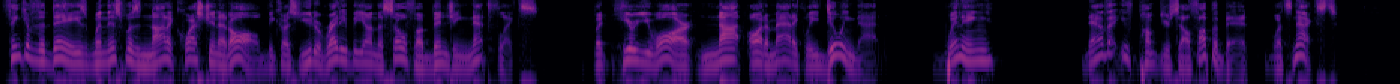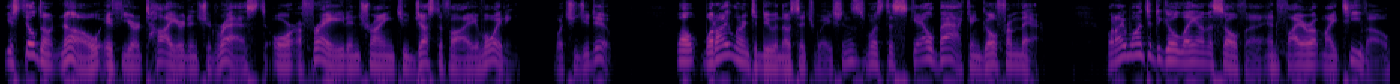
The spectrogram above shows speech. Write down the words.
Think of the days when this was not a question at all because you'd already be on the sofa binging Netflix. But here you are not automatically doing that. Winning. Now that you've pumped yourself up a bit, what's next? You still don't know if you're tired and should rest or afraid and trying to justify avoiding. What should you do? Well, what I learned to do in those situations was to scale back and go from there. When I wanted to go lay on the sofa and fire up my TiVo,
